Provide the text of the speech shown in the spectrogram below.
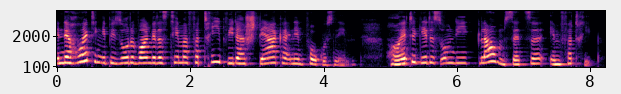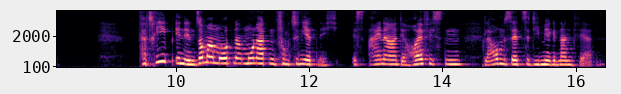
In der heutigen Episode wollen wir das Thema Vertrieb wieder stärker in den Fokus nehmen. Heute geht es um die Glaubenssätze im Vertrieb. Vertrieb in den Sommermonaten funktioniert nicht, ist einer der häufigsten Glaubenssätze, die mir genannt werden.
